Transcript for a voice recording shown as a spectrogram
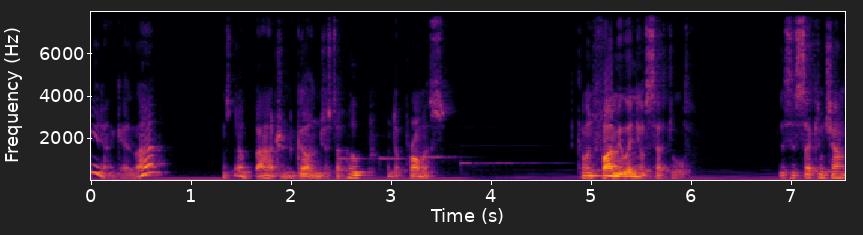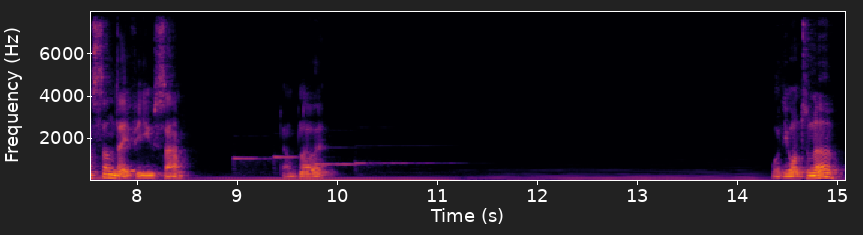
You don't get that. There's no badge and gun, just a hope and a promise. Come and find me when you're settled. This is Second Chance Sunday for you, Sam. Don't blow it. What do you want to know?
